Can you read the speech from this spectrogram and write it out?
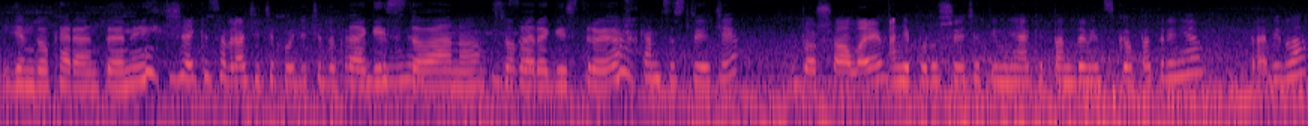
idem do karantény. Čiže aj keď sa vrátite, pôjdete do karantény? Takisto, áno, sa zaregistrujem. Kam cestujete? Do šale. A neporušujete tým nejaké pandemické opatrenia, pravidla?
